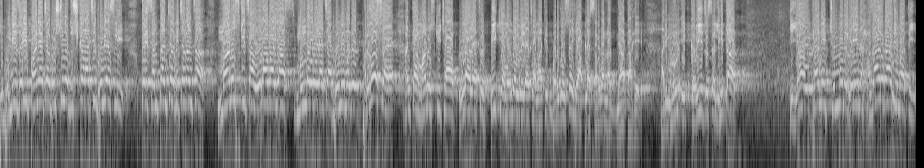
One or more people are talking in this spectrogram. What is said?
ही भूमी जरी पाण्याच्या दृष्टीनं दुष्काळाची भूमी असली तरी संतांच्या विचारांचा माणुसकीचा ओलावा या मंगळवेड्याच्या भूमीमध्ये भरघोस आहे आणि त्या माणुसकीच्या ओलाव्याचं पीक या मंगळवेड्याच्या मातीत भरघोस आहे हे आपल्या सर्वांना ज्ञात आहे. आणि म्हणून एक कवी जसं लिहितात की या ओठाने चुंबून घेईन हजारदा ही माती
